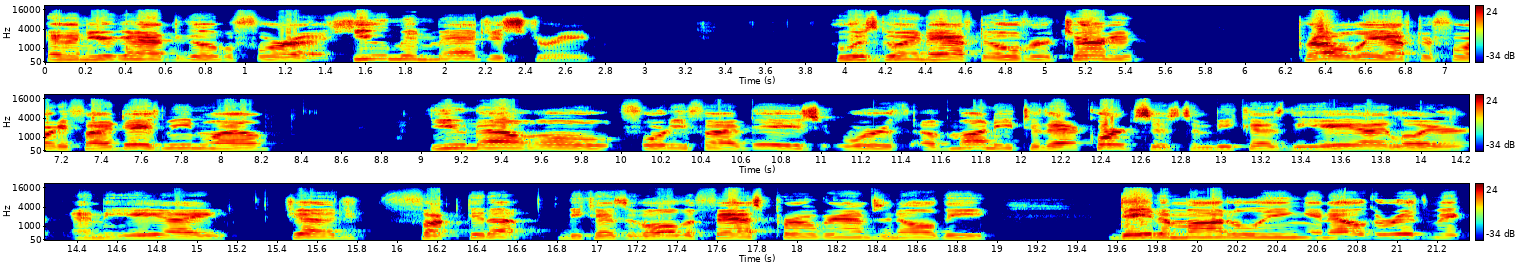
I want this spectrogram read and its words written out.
And then you're going to have to go before a human magistrate who is going to have to overturn it probably after 45 days. Meanwhile, you now owe 45 days worth of money to that court system because the AI lawyer and the AI judge fucked it up because of all the fast programs and all the data modeling and algorithmic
